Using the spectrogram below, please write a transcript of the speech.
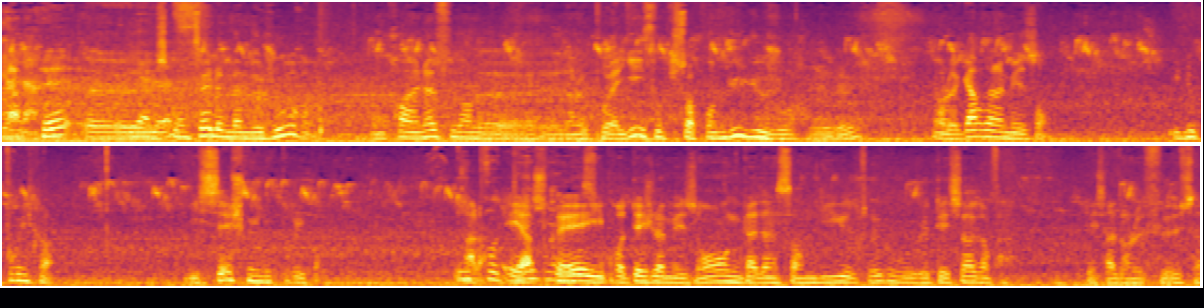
Et après, euh, ce qu'on fait le même jour, on prend un œuf dans le, dans le il faut qu'il soit pondu du jour. Mhm. Et on le garde à la maison. Il ne pourrit pas. Il sèche, mais il ne pourrit pas. Il Voilà. protège Et la après, maison. il protège la maison en cas d'incendie ou truc, vous jetez ça, dans- enfin, ça dans le feu, ça.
